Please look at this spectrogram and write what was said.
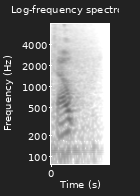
Chao.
